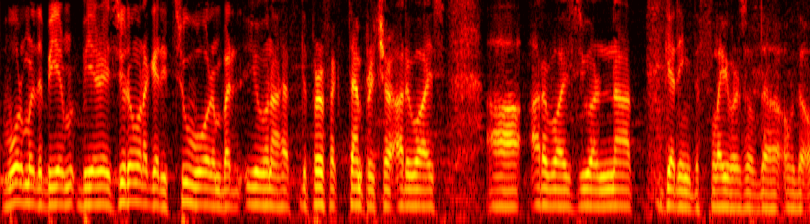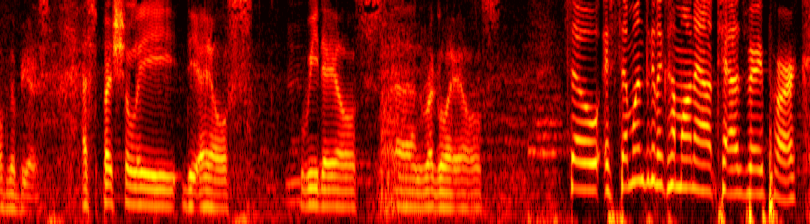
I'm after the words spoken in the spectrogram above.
Warmer the beer beer is. You don't want to get it too warm, but you want to have the perfect temperature. Otherwise, uh, otherwise you are not getting the flavors of the of the of the beers, especially the ales, wheat ales and regular ales. So, if someone's going to come on out to Asbury Park,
